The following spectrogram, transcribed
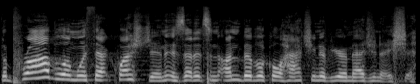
The problem with that question is that it's an unbiblical hatching of your imagination.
